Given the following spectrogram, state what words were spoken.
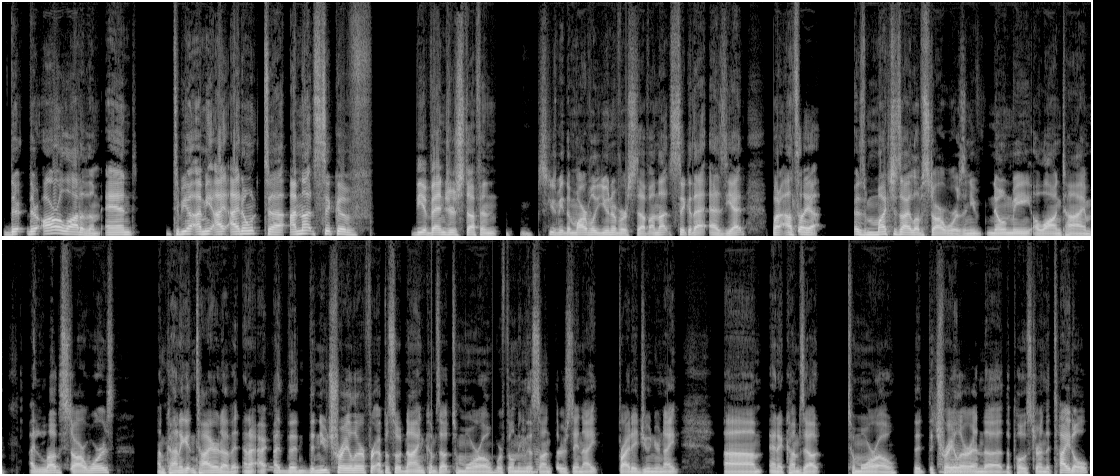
there there are a lot of them and to be i mean i i don't uh, i'm not sick of the avengers stuff and excuse me the marvel universe stuff i'm not sick of that as yet but i'll tell you as much as i love star wars and you've known me a long time i love star wars i'm kind of getting tired of it and I, I the the new trailer for episode 9 comes out tomorrow we're filming this on thursday night friday junior night um and it comes out tomorrow the the trailer and the the poster and the title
